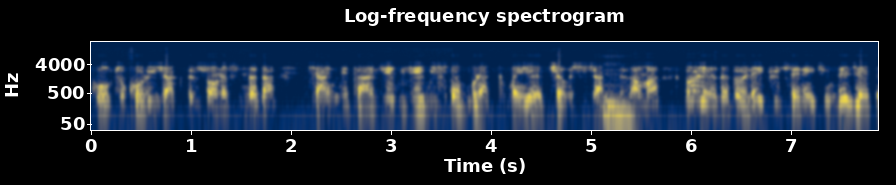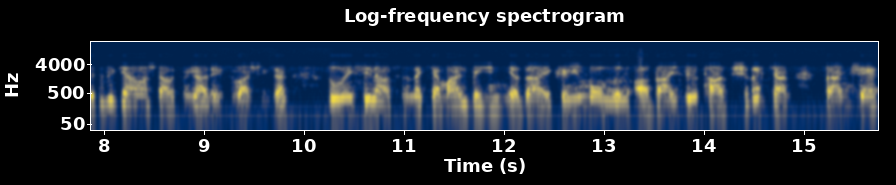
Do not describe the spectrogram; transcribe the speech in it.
koltuğu koruyacaktır. Sonrasında da kendi tercih edeceği bir isme bırakmayı çalışacaktır. Hmm. Ama öyle ya da böyle 2-3 sene içinde CHP'de bir genel başkanlık mücadelesi başlayacak. Dolayısıyla aslında Kemal Bey'in ya da Ekrem İmamoğlu'nun adaylığı tartışılırken bence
